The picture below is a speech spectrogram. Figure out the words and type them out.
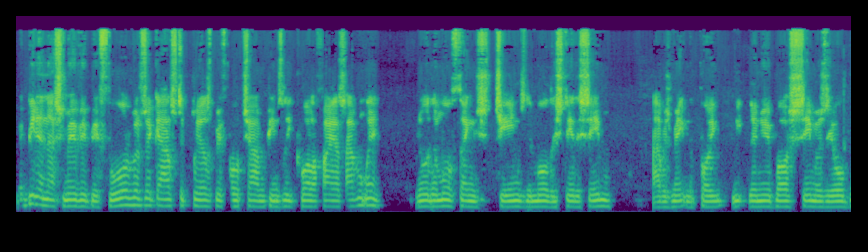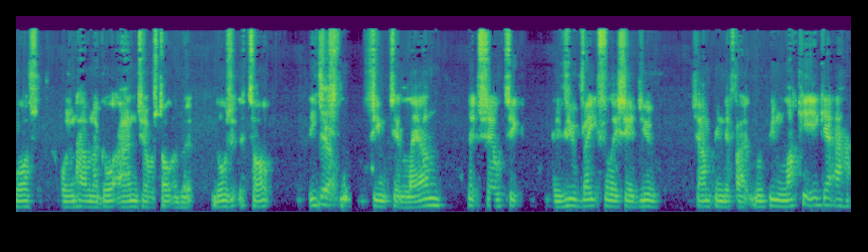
We've been in this movie before with regards to players before Champions League qualifiers, haven't we? You know, the more things change, the more they stay the same. I was making the point, the new boss, same as the old boss, wasn't having a go at Ange. I was talking about those at the top. They just yeah. seem to learn at Celtic. As you rightfully said, you've championed the fact we've been lucky to get a,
